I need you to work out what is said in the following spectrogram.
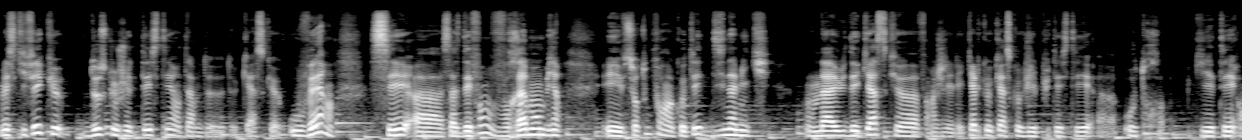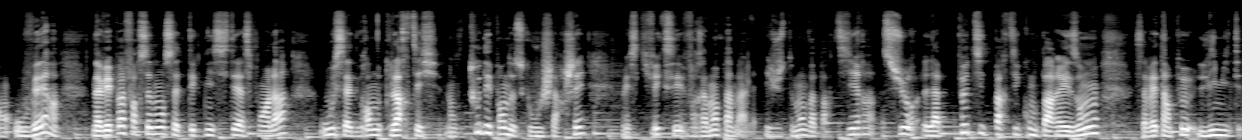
mais ce qui fait que de ce que j'ai testé en termes de, casque ouvert, c'est euh, ça se défend vraiment bien, et surtout pour un côté dynamique. On a eu des casques, euh, enfin j'ai les quelques casques que j'ai pu tester euh, autres qui étaient en ouvert, n'avaient pas forcément cette technicité à ce point-là, ou cette grande clarté. Donc tout dépend de ce que vous cherchez, mais ce qui fait que c'est vraiment pas mal. Et justement on va partir sur la petite partie comparaison, ça va être un peu limité.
